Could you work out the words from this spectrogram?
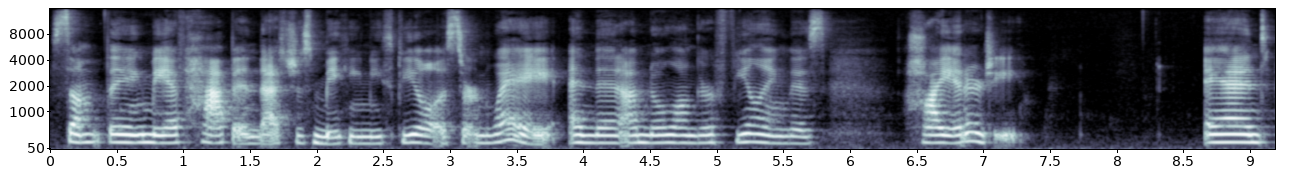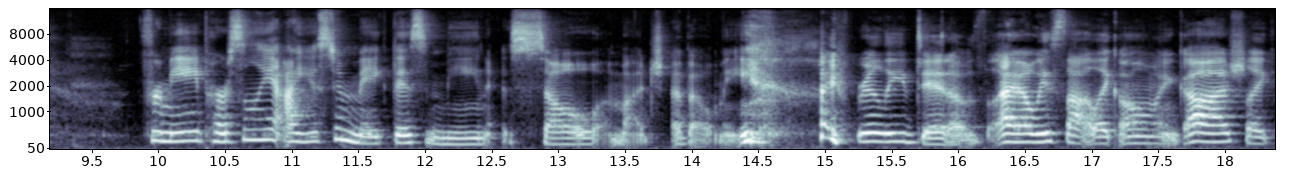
something may have happened that's just making me feel a certain way. And then I'm no longer feeling this high energy. And for me personally, I used to make this mean so much about me. I really did. I was I always thought like, "Oh my gosh, like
